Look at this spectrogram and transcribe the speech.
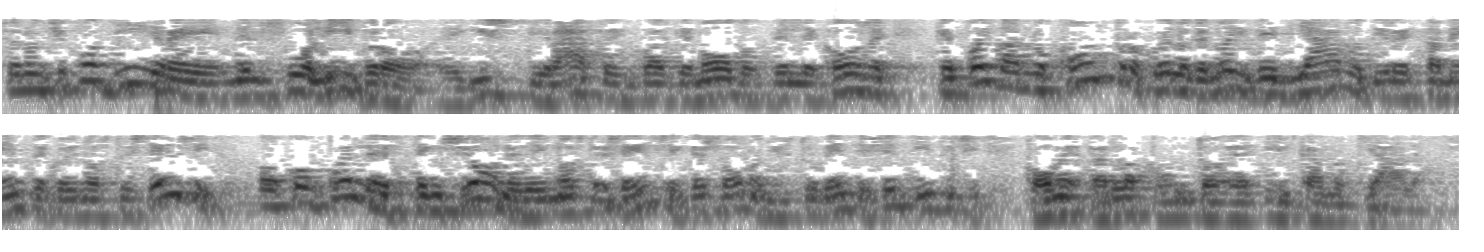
cioè non ci può dire nel suo libro, eh, ispirato in qualche modo, delle cose che poi vanno contro quello che noi vediamo direttamente con i nostri sensi o con quell'estensione dei nostri sensi che sono gli strumenti scientifici come per l'appunto eh, il cannocchiale.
